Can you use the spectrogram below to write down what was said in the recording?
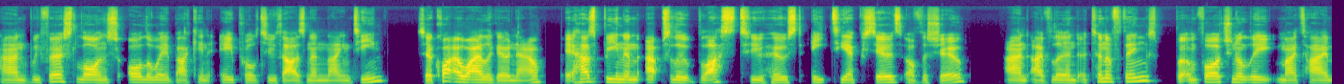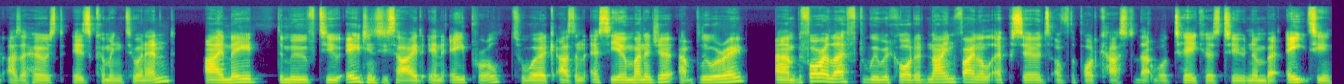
and we first launched all the way back in April 2019 so quite a while ago now. It has been an absolute blast to host 80 episodes of the show, and I've learned a ton of things, but unfortunately, my time as a host is coming to an end. I made the move to agency side in April to work as an SEO manager at Blue Array. And before I left, we recorded nine final episodes of the podcast that will take us to number 80.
